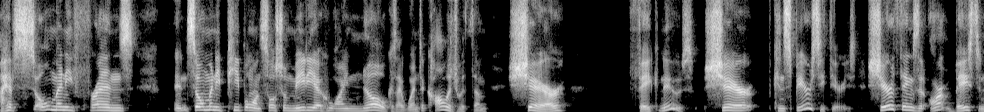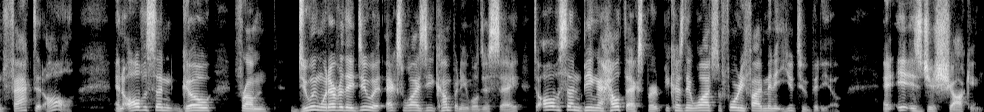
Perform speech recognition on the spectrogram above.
I have so many friends and so many people on social media who I know because I went to college with them share fake news, share conspiracy theories, share things that aren't based in fact at all. And all of a sudden go from doing whatever they do at XYZ company, we'll just say, to all of a sudden being a health expert because they watched a 45 minute YouTube video. And it is just shocking.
